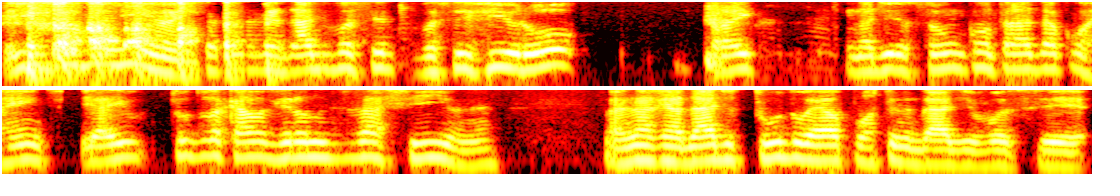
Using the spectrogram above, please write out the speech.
Eles estavam ali antes, só que na verdade você, você virou para ir na direção contrária da corrente. E aí tudo acaba virando um desafio, né? Mas, na verdade, tudo é a oportunidade de você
